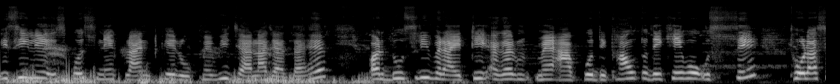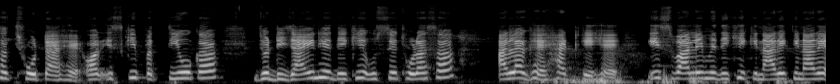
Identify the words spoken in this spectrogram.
इसीलिए इसको स्नेक प्लांट के रूप में भी जाना जाता है। और दूसरी वैरायटी अगर मैं आपको दिखाऊँ तो देखिए वो उससे थोड़ा सा छोटा है, और इसकी पत्तियों का जो डिज़ाइन है, देखिए उससे थोड़ा सा अलग है, हट के है। इस वाले में देखिए किनारे किनारे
